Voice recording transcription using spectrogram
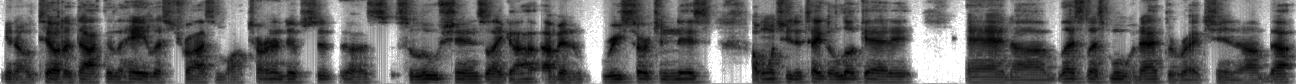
you know, tell the doctor, hey, let's try some alternative uh, solutions. Like I, have been researching this. I want you to take a look at it, and um, let's let's move in that direction. Um, that,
